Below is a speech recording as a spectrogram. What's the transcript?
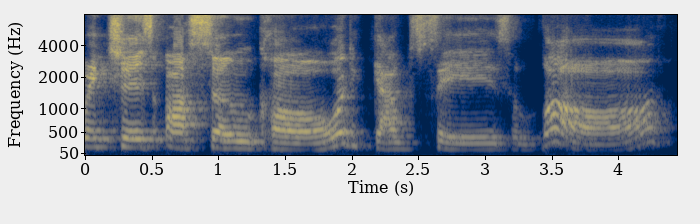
Which is also called Gause's law,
